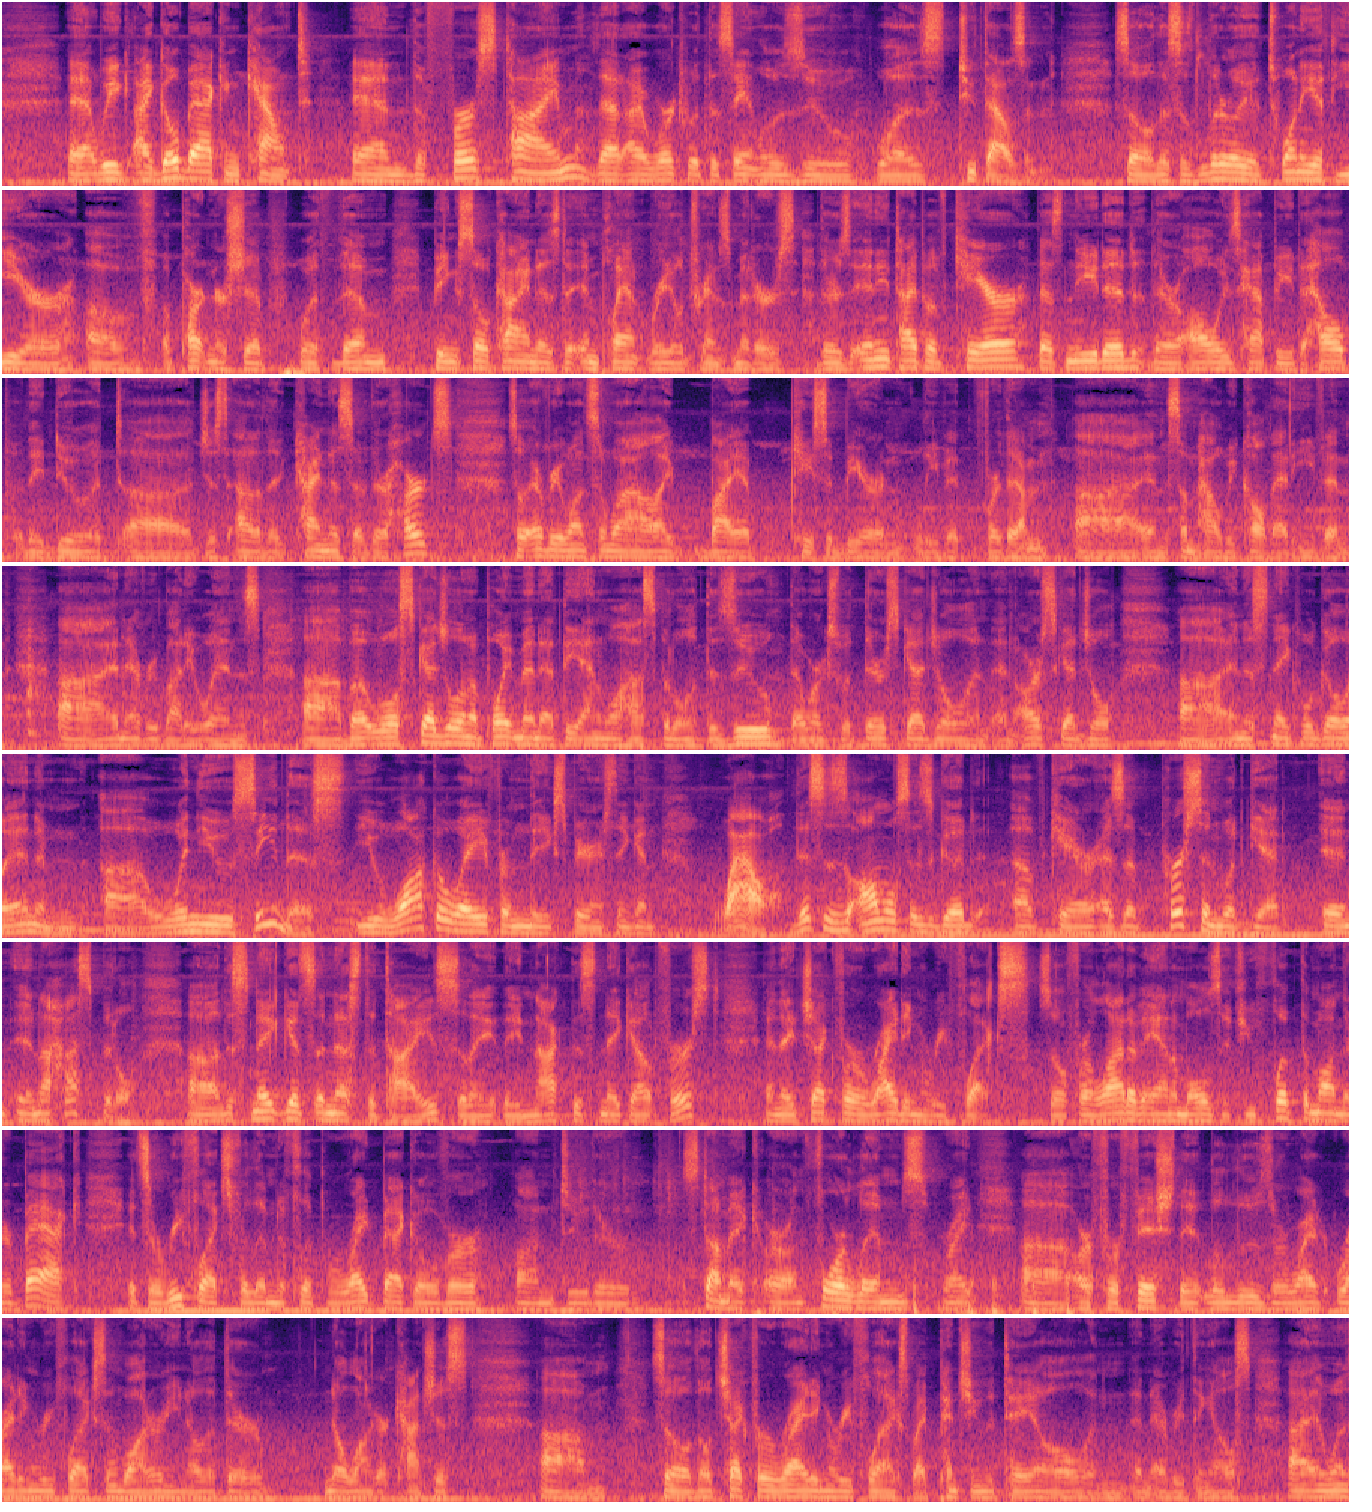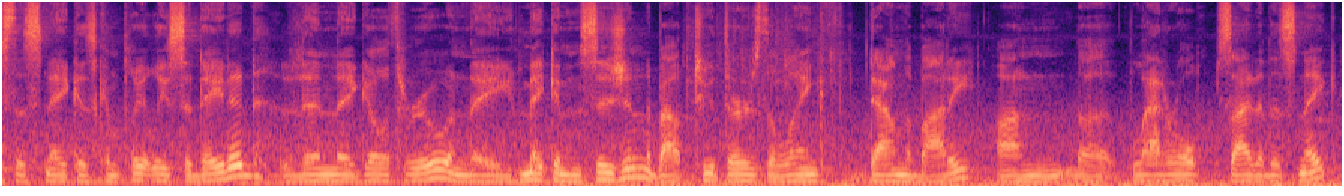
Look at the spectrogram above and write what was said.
Uh, we, I go back and count and the first time that I worked with the St. Louis Zoo was 2000. So this is literally the 20th year of a partnership with them being so kind as to implant radio transmitters. If there's any type of care that's needed, they're always happy to help. They do it uh, just out of the kindness of their hearts. So every once in a while, I buy a case of beer and leave it for them, uh, and somehow we call that even, uh, and everybody wins. Uh, but we'll schedule an appointment at the animal hospital at the zoo that works with their schedule and, and our schedule, uh, and the snake will go in. And uh, when you see this, you walk away from the experience thinking, wow, this is almost as good of care as a person would get in, in a hospital. Uh, the snake gets anesthetized, so they, they knock the snake out first and they check for a righting reflex. So, for a lot of animals, if you flip them on their back, it's a reflex for them to flip right back over onto their stomach or on four limbs, right? Uh, or for fish, they lose their righting reflex in water, you know that they're no longer conscious. Um, so they'll check for righting reflex by pinching the tail and, and everything else. Uh, and once the snake is completely sedated, then they go through and they make an incision about two thirds the length down the body on the lateral side of the snake.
